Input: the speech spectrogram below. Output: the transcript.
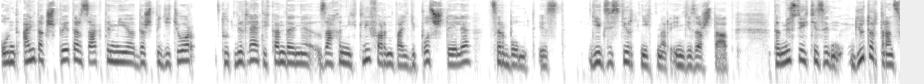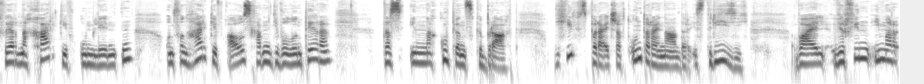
Und einen Tag später sagte mir der Spediteur, tut mir leid, ich kann deine Sachen nicht liefern, weil die Poststelle zerbombt ist die existiert nicht mehr in dieser Stadt. Dann müsste ich diesen Gütertransfer nach Kharkiv umlenken und von Kharkiv aus haben die Volontäre das in nach Kupiansk gebracht. Die Hilfsbereitschaft untereinander ist riesig, weil wir finden immer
